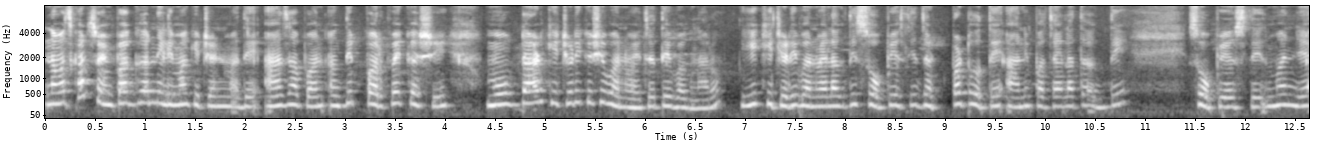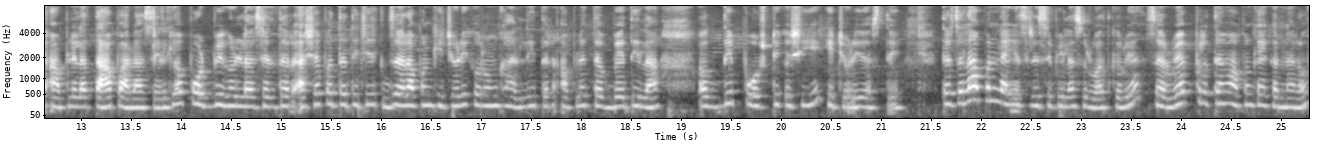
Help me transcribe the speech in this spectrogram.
नमस्कार स्वयंपाकघर निलिमा किचनमध्ये. आज आपण अगदी परफेक्ट अशी मूग डाळ खिचडी कशी बनवायचं ते बघणार आहोत. ही खिचडी बनवायला अगदी सोपी असते झटपट होते आणि पचायला तर अगदी सोपी असते. म्हणजे आपल्याला ताप आला असेल किंवा पोट बिघडलं असेल तर अशा पद्धतीची जर आपण खिचडी करून खाल्ली तर आपल्या तब्येतीला अगदी पौष्टिक अशी ही खिचडी असते. तर चला आपण लगेच रेसिपीला सुरुवात करूया. सर्वात प्रथम आपण काय करणार आहोत?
